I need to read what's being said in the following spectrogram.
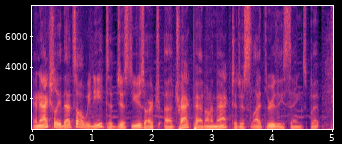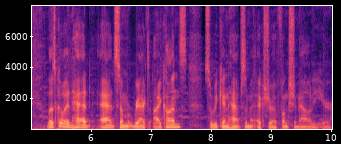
And actually, that's all we need to just use our uh, trackpad on a Mac to just slide through these things. But let's go ahead and add, add some React icons so we can have some extra functionality here.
